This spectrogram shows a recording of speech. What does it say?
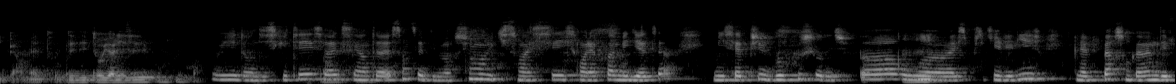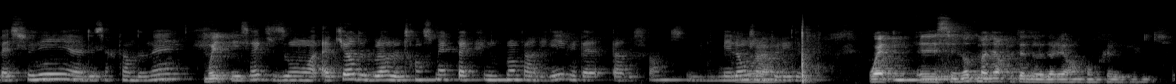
qui permettent d'éditorialiser les contenus. Oui, d'en discuter. C'est vrai que c'est intéressant cette dimension, qui sont assez, ils sont à la fois médiateurs, mais ils s'appuient beaucoup sur des supports ou euh, à expliquer les livres. La plupart sont quand même des passionnés euh, de certains domaines. Oui. Et c'est vrai qu'ils ont à cœur de vouloir le transmettre, pas uniquement par des livres, mais par, des formes qui mélangent un peu les deux. Ouais, mm. et c'est une autre manière peut-être d'aller rencontrer le public.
